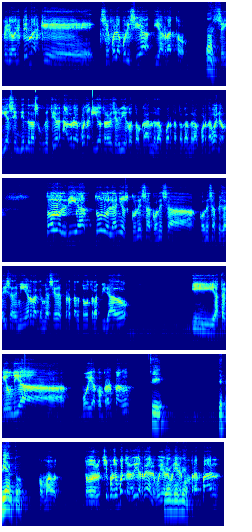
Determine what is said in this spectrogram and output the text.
pero el tema es que se fue la policía y al rato seguía sintiendo la sugestión, abro la puerta y otra vez el viejo tocando la puerta, tocando la puerta. Bueno, todo el día, todo el año con esa, con esa, con esa pesadilla de mierda que me hacía despertar todo transpirado. Y hasta que un día voy a comprar pan. Sí. Despierto. Como hago todo. Sí, por supuesto, la vida real. Voy a la mañana a comprar pan.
